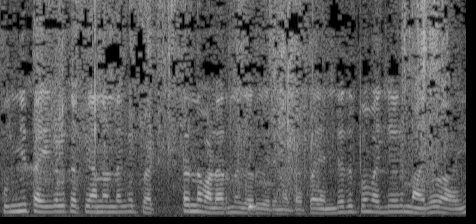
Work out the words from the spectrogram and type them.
കുഞ്ഞു തൈകൾക്കൊക്കെ ആണെന്നുണ്ടെങ്കിൽ പെട്ടെന്ന് വളർന്നു കയറി വരും കേട്ടോ അപ്പോൾ എന്റെതിപ്പം വലിയൊരു മരമായി.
